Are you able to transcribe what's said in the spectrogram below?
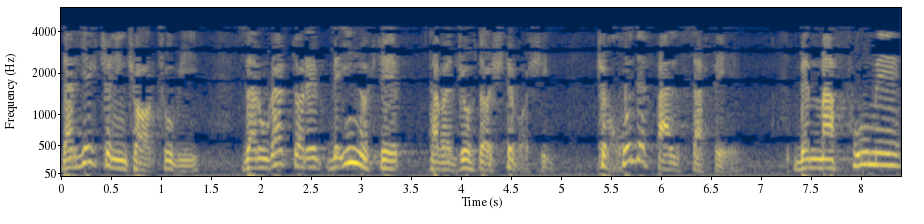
در یک چنین چارچوبی ضرورت داره به این نکته توجه داشته باشیم که خود فلسفه به مفهوم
